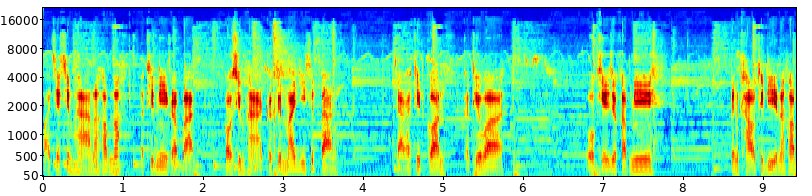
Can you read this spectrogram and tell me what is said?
บาท75นะครับเนาะอาทิตย์นี้กับบาท95ก็ขึ้นมา20ตังค์จากอาทิตย์ก่อนก็ถือว่าโอเคอยู่ครับมีเป็นข้าวที่ดีนะครับ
